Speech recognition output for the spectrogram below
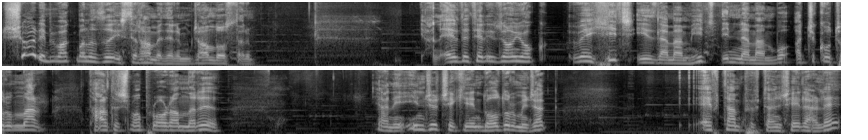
Şöyle bir bakmanızı istirham ederim can dostlarım. Yani evde televizyon yok, ve hiç izlemem, hiç dinlemem. Bu açık oturumlar, tartışma programları yani incir çekirdeğini doldurmayacak eften püften şeylerle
